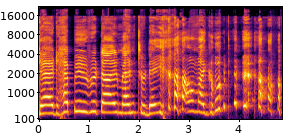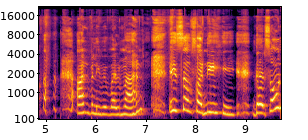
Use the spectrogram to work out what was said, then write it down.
Dad, happy retirement today. oh my god. Unbelievable, man it's so funny. The song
